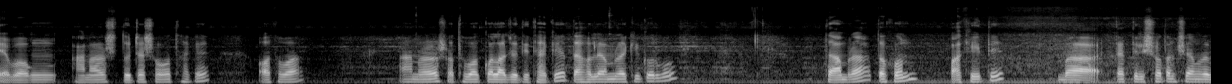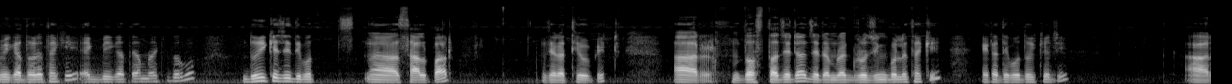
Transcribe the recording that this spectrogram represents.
এবং আনারস দুইটা সহ থাকে অথবা আনারস অথবা কলা যদি থাকে তাহলে আমরা কি করব? তা আমরা তখন পাখিতে বা তেত্রিশ শতাংশে আমরা বিঘা ধরে থাকি এক বিঘাতে আমরা কি করব? দুই কেজি দিব আহ, সালফার যেটা থিওপিট আর দস্তা যেটা যেটা আমরা গ্রোজিং বলে থাকি এটা দেব দুই কেজি। আর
